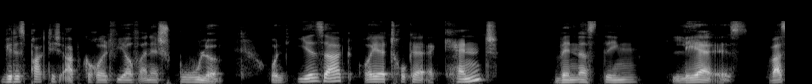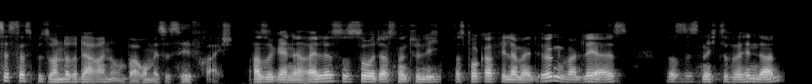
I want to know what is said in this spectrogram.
wird es praktisch abgerollt wie auf einer Spule. Und ihr sagt, euer Drucker erkennt, wenn das Ding leer ist. Was ist das Besondere daran und warum ist es hilfreich? Also generell ist es so, dass natürlich das Druckerfilament irgendwann leer ist. Das ist nicht zu verhindern.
